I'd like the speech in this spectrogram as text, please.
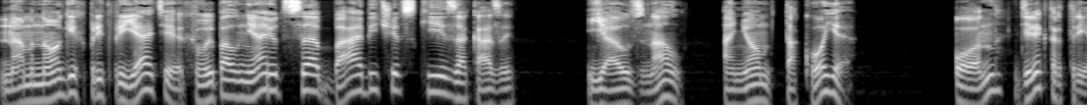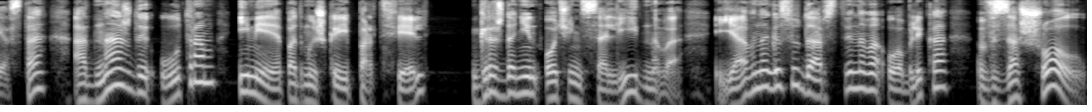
На многих предприятиях выполняются бабичевские заказы. Я узнал о нем такое. Он, директор Треста, однажды утром, имея под мышкой портфель, гражданин очень солидного, явно государственного облика, взошел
